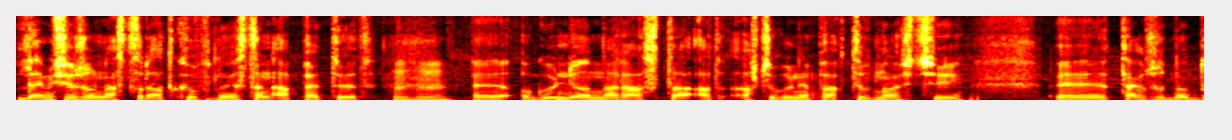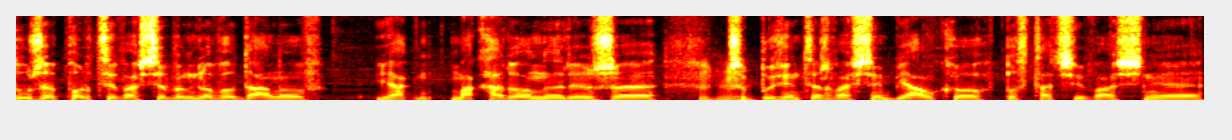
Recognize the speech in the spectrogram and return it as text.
Wydaje mi się, że u nastolatków no jest ten apetyt, Mhm. e, ogólnie on narasta, a, a szczególnie po aktywności, e, także no duże porcje właśnie węglowodanów, jak makarony, ryże, czy później też właśnie białko w postaci właśnie e,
